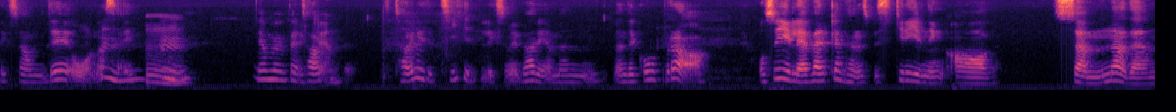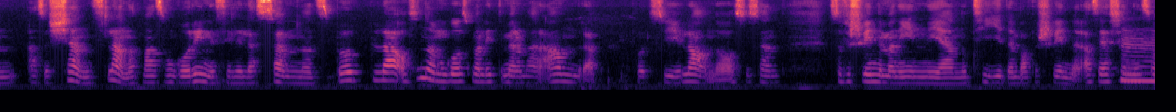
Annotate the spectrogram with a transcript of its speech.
liksom, det ordnar sig. Mm. Ja men Det tar, verkligen. det tar ju lite tid liksom i början men, men det går bra. Och så gillar jag verkligen hennes beskrivning av sömnaden, alltså känslan att man som går in i sin lilla sömnadsbubbla och så umgås man lite med de här andra på ett sylan då, och så sen så försvinner man in igen och tiden bara försvinner. Alltså jag känner så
